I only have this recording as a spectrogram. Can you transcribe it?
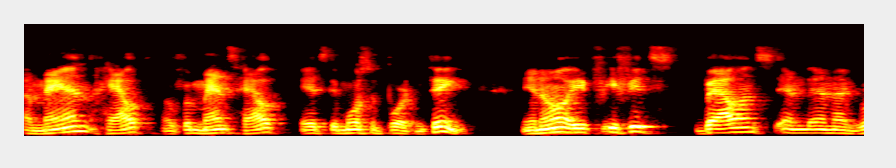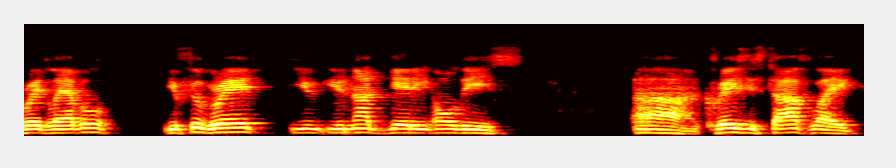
a man health of a man's health. It's the most important thing. You know, if if it's balanced and and a great level, you feel great. You you're not getting all these uh, crazy stuff like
